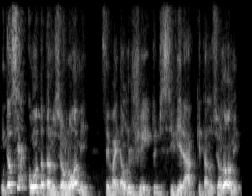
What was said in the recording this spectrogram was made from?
Então, se a conta está no seu nome, você vai dar um jeito de se virar porque está no seu nome.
